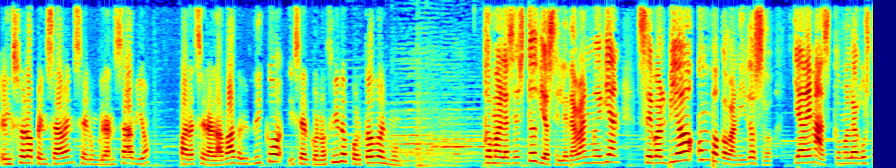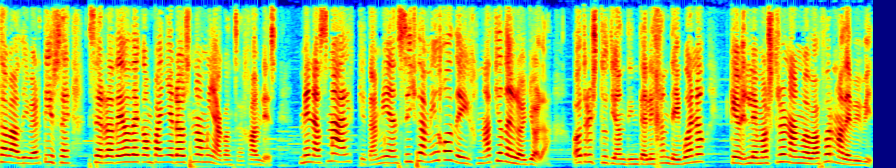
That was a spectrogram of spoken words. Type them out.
Él solo pensaba en ser un gran sabio para ser alabado y rico y ser conocido por todo el mundo. Como los estudios se le daban muy bien, se volvió un poco vanidoso y además, como le gustaba divertirse, se rodeó de compañeros no muy aconsejables. Menos mal que también se hizo amigo de Ignacio de Loyola, otro estudiante inteligente y bueno que le mostró una nueva forma de vivir.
